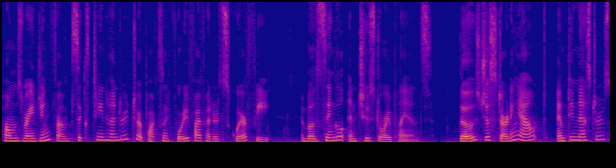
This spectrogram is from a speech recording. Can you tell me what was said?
Homes ranging from 1,600 to approximately 4,500 square feet in both single and two story plans. Those just starting out, empty nesters,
